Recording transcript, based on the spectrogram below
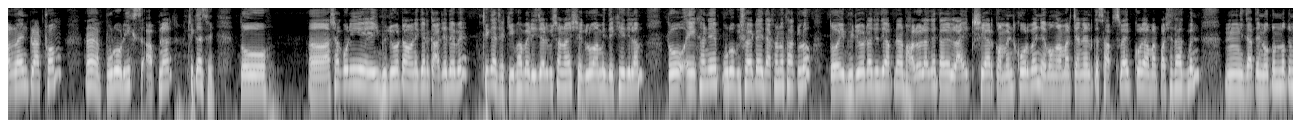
অনলাইন প্ল্যাটফর্ম হ্যাঁ পুরো রিস্ক আপনার, ঠিক আছে? তো আশা করি এই ভিডিওটা অনেকের কাজে দেবে। ঠিক আছে, কীভাবে রিজার্ভেশন হয় সেগুলো আমি দেখিয়ে দিলাম। তো এখানে পুরো বিষয়টাই দেখানো থাকল। তো এই ভিডিওটা যদি আপনার ভালো লাগে, তাহলে লাইক শেয়ার কমেন্ট করবেন এবং আমার চ্যানেলকে সাবস্ক্রাইব করে আমার পাশে থাকবেন। যাতে নতুন নতুন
